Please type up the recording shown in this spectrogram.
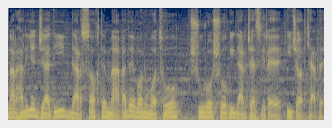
مرحله جدید در ساخت معبد وانوواتو شور و شوقی در جزیره ایجاد کرده.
